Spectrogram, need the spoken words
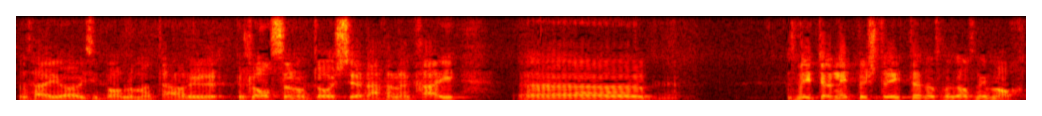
Das haben ja unsere Parlamentarier beschlossen und da ist ja nachher kein, äh, es wird ja nicht bestritten, dass man das nicht macht,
